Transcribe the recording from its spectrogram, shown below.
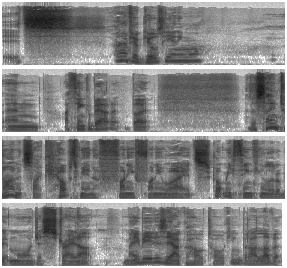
it's I don't feel guilty anymore, and I think about it, but at the same time, it's like helped me in a funny, funny way. It's got me thinking a little bit more, just straight up. Maybe it is the alcohol talking, but I love it.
